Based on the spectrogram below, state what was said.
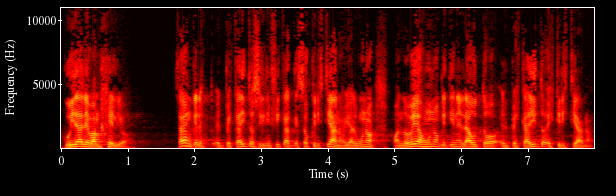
cuidar el evangelio. Saben que el, pescadito significa que sos cristiano y algunos, cuando veas uno que tiene el auto, el pescadito es cristiano.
